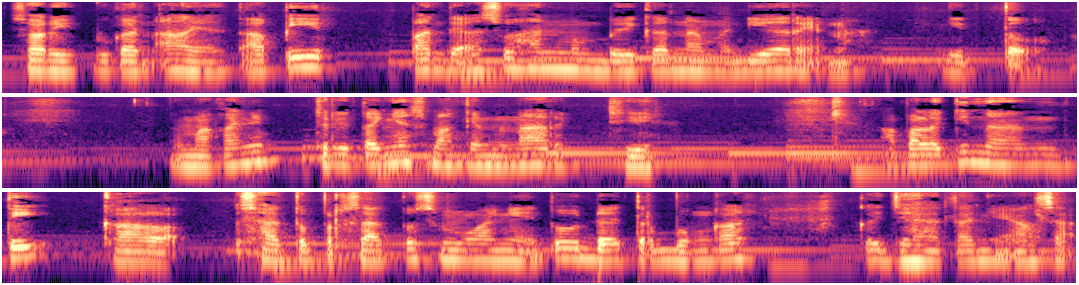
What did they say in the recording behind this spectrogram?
sorry bukan Al ya, tapi Panti Asuhan memberikan nama dia Rena, gitu. Nah, makanya ceritanya semakin menarik sih. Apalagi nanti kalau satu persatu semuanya itu udah terbongkar kejahatannya Elsa.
